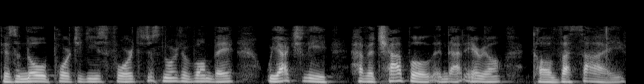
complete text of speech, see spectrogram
There's an old Portuguese fort just north of Bombay. We actually have a chapel in that area called Vasai.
